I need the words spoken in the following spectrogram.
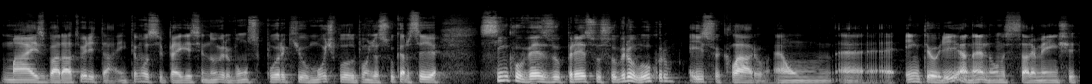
mais barato ele está. Então você pega esse número, vamos supor que o múltiplo do pão de açúcar seja cinco vezes o preço sobre o lucro. Isso, é claro, é um é, é, em teoria, né? Não necessariamente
